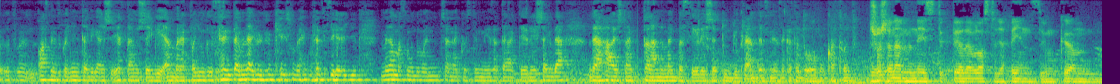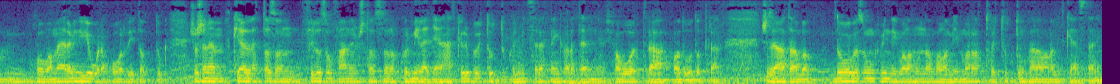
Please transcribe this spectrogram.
azt nézzük, hogy intelligens értelmiségi emberek vagyunk, és szerintem leülünk és megbeszéljük. Mert nem azt mondom, hogy nincsenek köztünk nézeteltérések, de, de hál' Istennek talán a megbeszélésre tudjuk rendezni ezeket a dolgokat. Hogy... Sose nem néztük például azt, hogy a pénzünkön hova, merre, mindig jóra fordítottuk. Sose nem kellett azon filozófálni, most azzal akkor mi legyen. Hát körülbelül tudtuk, hogy mit szeretnénk vele tenni, ha volt rá, adódott rá. És az általában dolgozunk, mindig valahonnan valami maradt, hogy tudtunk vele valamit kezdeni.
